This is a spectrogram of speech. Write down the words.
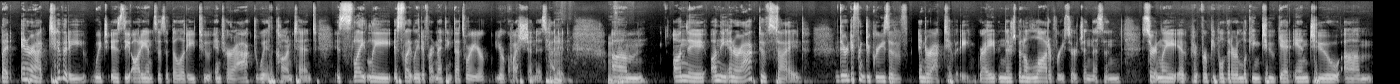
but interactivity, which is the audience's ability to interact with content, is slightly is slightly different. And I think that's where your your question is headed. Mm-hmm. Um, on the on the interactive side there are different degrees of interactivity right and there's been a lot of research in this and certainly if, for people that are looking to get into um,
